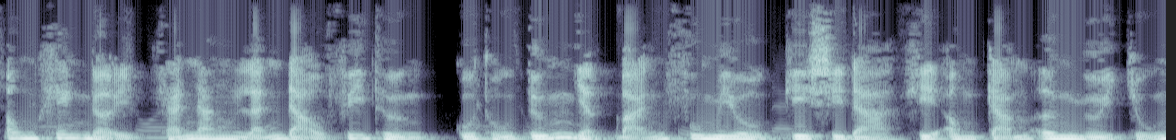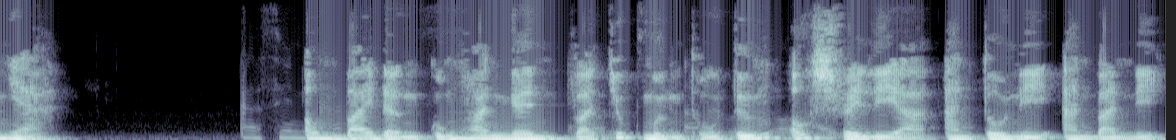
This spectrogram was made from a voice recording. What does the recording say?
Ông khen ngợi khả năng lãnh đạo phi thường của Thủ tướng Nhật Bản Fumio Kishida khi ông cảm ơn người chủ nhà. Ông Biden cũng hoan nghênh và chúc mừng Thủ tướng Australia Anthony Albanese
